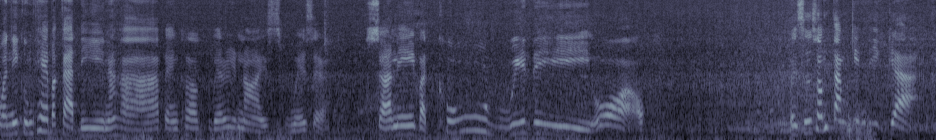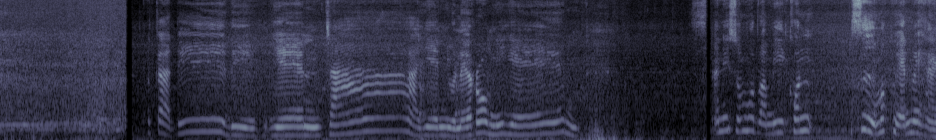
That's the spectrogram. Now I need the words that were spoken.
วันนี้กรุงเทพอากาศดีนะคะ Bangkok very nice weather sunny but cool windy ว้าว ไปซื้อส้มตำกินดีกว่าอากาศดีดี เย็นจ้า เย็นอยู่ในร่มนี้เย็น อันนี้สมมติว่ามีคนซื้อมาแขวนไว้ให้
